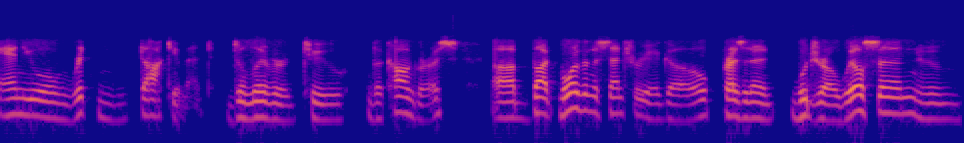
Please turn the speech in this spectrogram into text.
annual written document delivered to the Congress. Uh, but more than a century ago, President Woodrow Wilson, whom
